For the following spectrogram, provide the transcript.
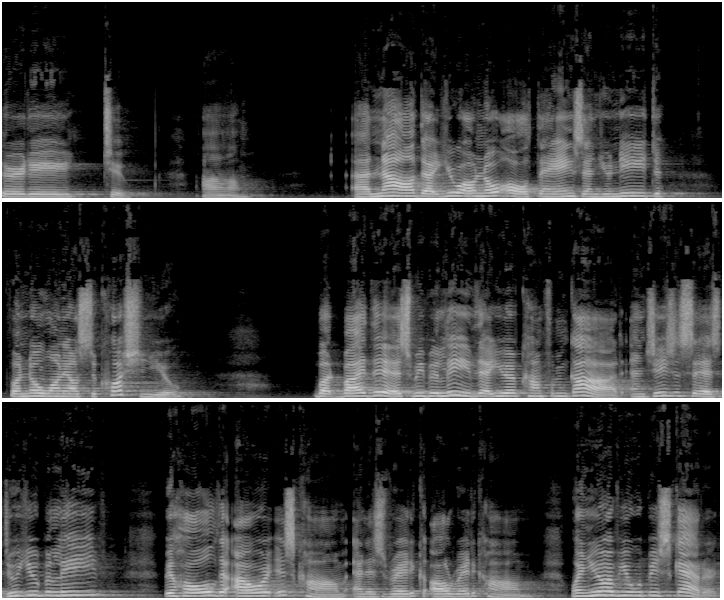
32. Um, and now that you all know all things and you need for no one else to question you, but by this we believe that you have come from God. And Jesus says, Do you believe? Behold, the hour is come and is ready, already come, when you of you will be scattered,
